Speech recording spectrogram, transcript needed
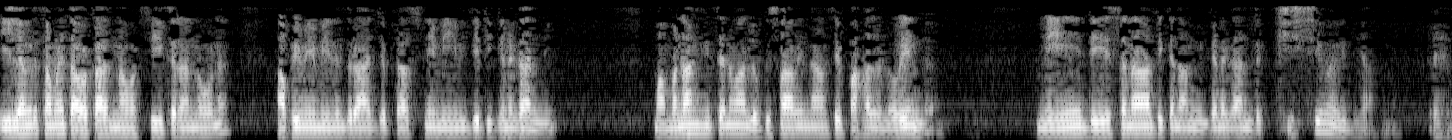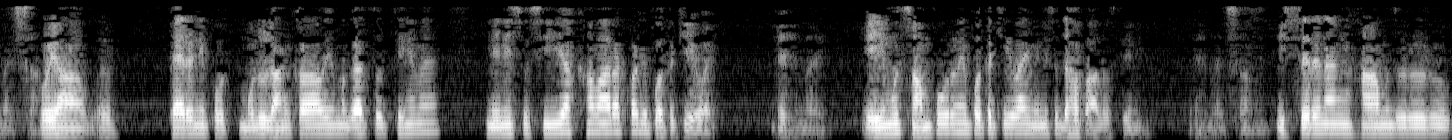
ඊළඟට තමයි තව කාරණාවක් සිහි කරන්න ඕන. අපි මේ මිලිඳු රාජ්‍ය ප්‍රශ්නේ මේ විදිහට ඉගෙන ගන්නේ මම නම් හිතනවා ලොකු ස්වාමීන් වහන්සේ පහළ නොවෙන්න මේ දේශනා ටික නම් ඉගෙන ගන්න කිසිම විදිහක් නෑ. එහෙමයි සර්. ඔය පැරණි පොත් මුළු ලංකාවෙම ගත්තොත් එහෙම මිනිස්සු 100ක් හමාරක් වගේ පොත කියවයි. එහෙමයි. ඒමුත් සම්පූර්ණ පොත කියවයි මිනිස්සු 10 15 දෙනෙක්. එහෙමයි ස්වාමී. ඉස්සර නම් හාමුදුරුවෝ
